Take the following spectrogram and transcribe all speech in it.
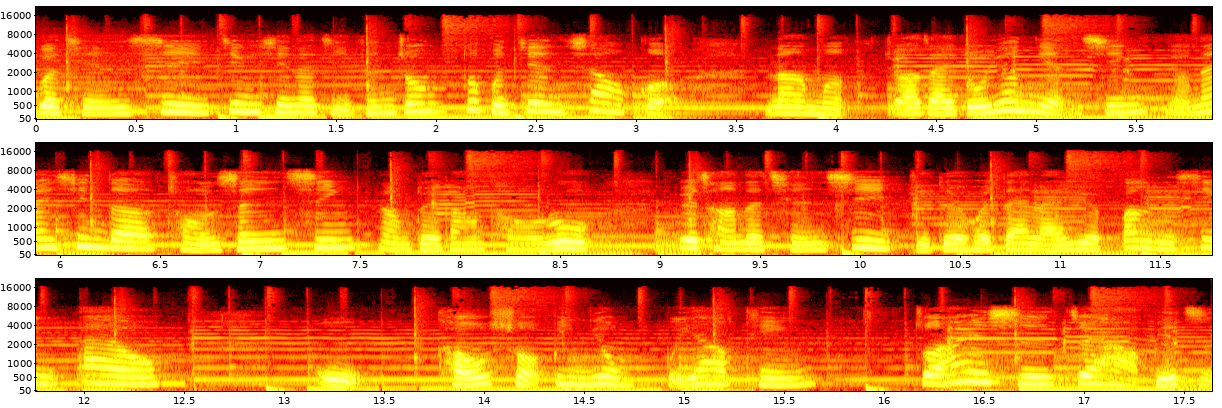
果前戏进行了几分钟都不见效果，那么就要再多用点心，有耐心的从身心让对方投入。越长的前戏绝对会带来越棒的性爱哦。五，头手并用，不要停。做爱时最好别只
